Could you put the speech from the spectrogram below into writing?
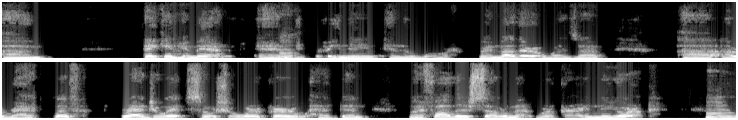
um, taking him in and mm. intervening in the war. My mother was a, uh, a Radcliffe graduate social worker, had been my father's settlement worker in New York. Hmm.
